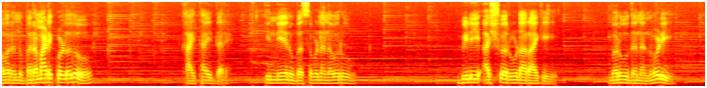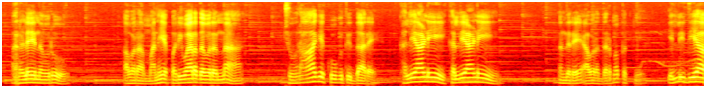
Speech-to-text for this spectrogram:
ಅವರನ್ನು ಬರಮಾಡಿಕೊಳ್ಳಲು ಕಾಯ್ತಾ ಇದ್ದಾರೆ. ಇನ್ನೇನು ಬಸವಣ್ಣನವರು ಬಿಳಿ ಅಶ್ವರೂಢರಾಗಿ ಬರುವುದನ್ನು ನೋಡಿ ಅರಳೇನವರು ಅವರ ಮನೆಯ ಪರಿವಾರದವರನ್ನು ಜೋರಾಗಿ ಕೂಗುತ್ತಿದ್ದಾರೆ. ಕಲ್ಯಾಣಿ ಕಲ್ಯಾಣಿ, ಅಂದರೆ ಅವರ ಧರ್ಮಪತ್ನಿ ಎಲ್ಲಿದೆಯಾ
